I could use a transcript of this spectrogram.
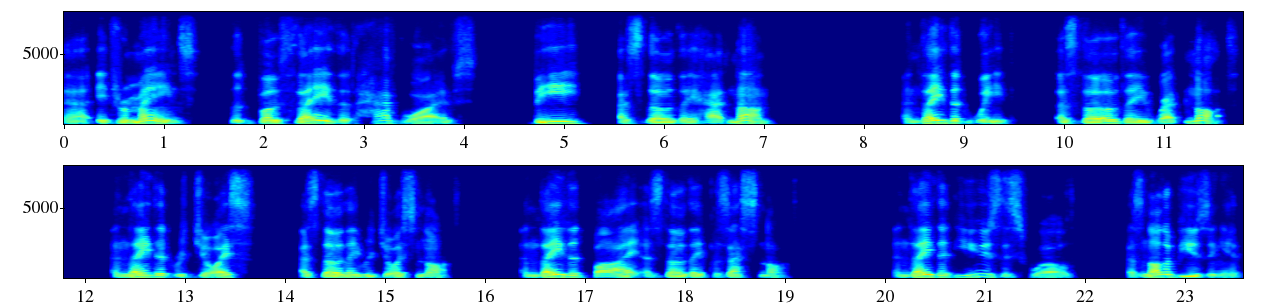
Uh, it remains that both they that have wives be as though they had none, and they that weep as though they wept not, and they that rejoice as though they rejoice not, and they that buy as though they possess not, and they that use this world as not abusing it,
